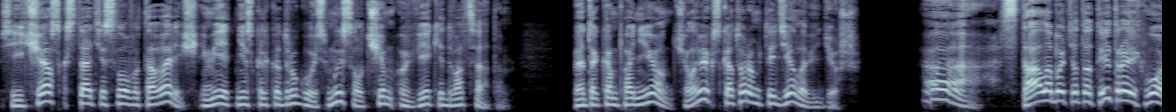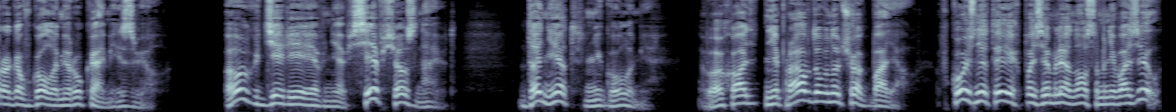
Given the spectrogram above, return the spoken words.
Сейчас, кстати, слово «товарищ» имеет несколько другой смысл, чем в веке двадцатом. Это компаньон, человек, с которым ты дело ведешь. А, стало быть, это ты троих ворогов голыми руками извел. Ох, деревня, все все знают. Да нет, не голыми. Выходит, неправду внучок боял. В кузне ты их по земле носом не возил?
